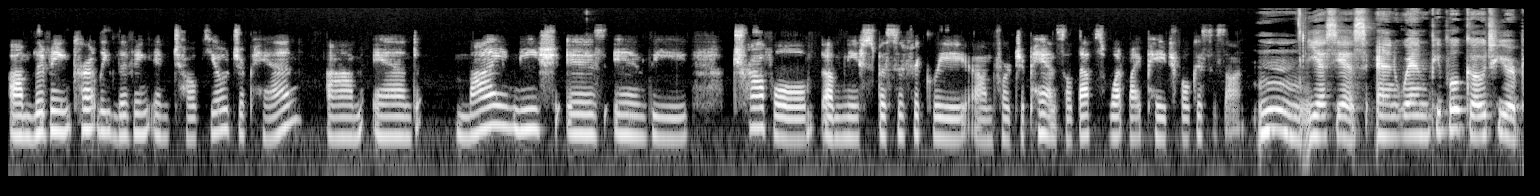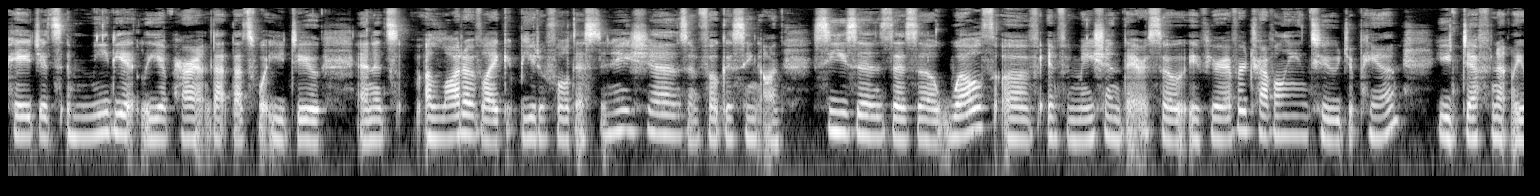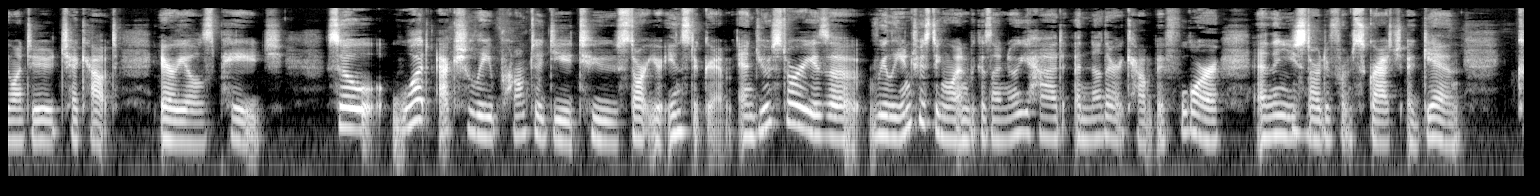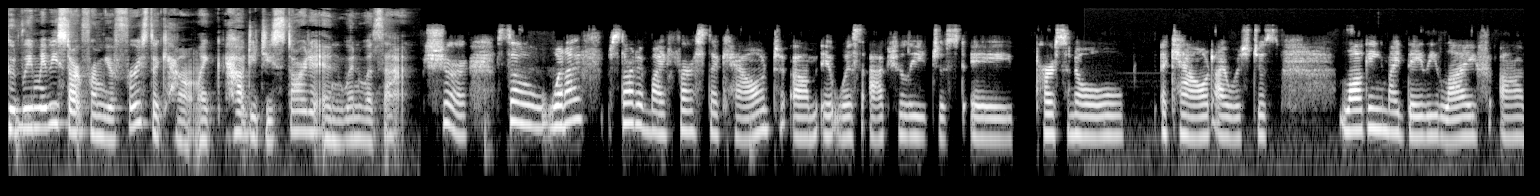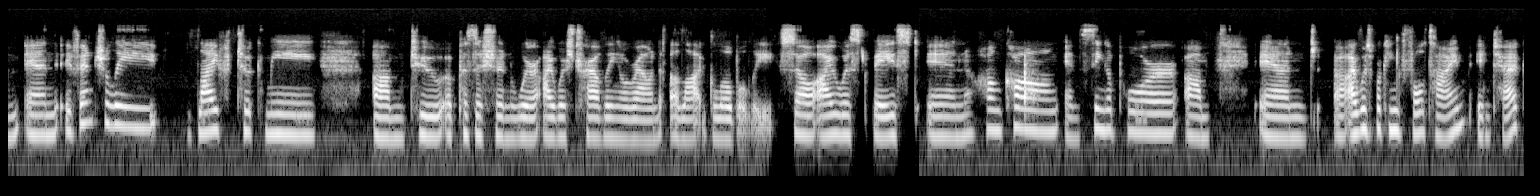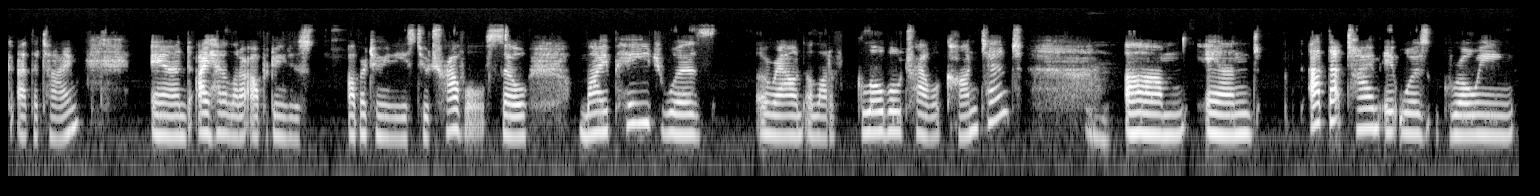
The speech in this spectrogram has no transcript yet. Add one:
um, living currently living in Tokyo, Japan, um, and my niche is in the travel um, niche specifically um, for Japan. So that's what my page focuses on. Mm, yes, yes. And when people go to your page, it's immediately apparent that that's what you do. And it's a lot of like beautiful destinations and focusing on seasons. There's a wealth of information there. So if you're ever traveling to Japan, you definitely want to check out Ariel's page. So, what actually prompted you to start your Instagram? And your story is a really interesting one because I know you had another account before and then you mm-hmm. started from scratch again. could we maybe start from your first account? Like, how did you start it and when was that? Sure. So when I started my first account, um, it was actually just a personal account. I was just logging my daily life, um, and eventually life took me um, to a position where I was traveling around a lot globally. So I was based in Hong Kong and Singapore, um, and uh, I was working full time in tech at the time, and I had a lot of opportunities opportunities to travel. So my page was around a lot of global travel content, mm. um, and at that time it was growing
